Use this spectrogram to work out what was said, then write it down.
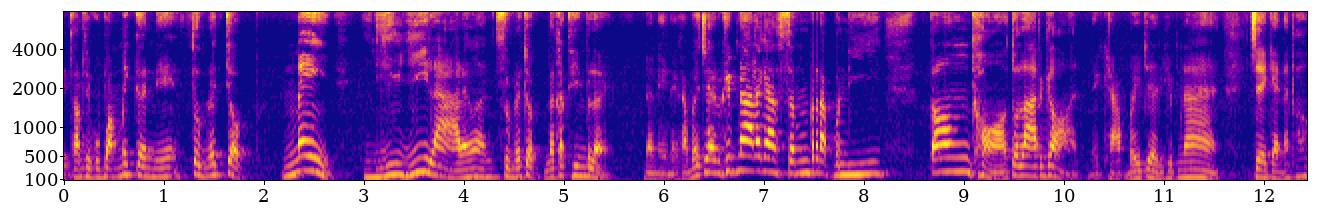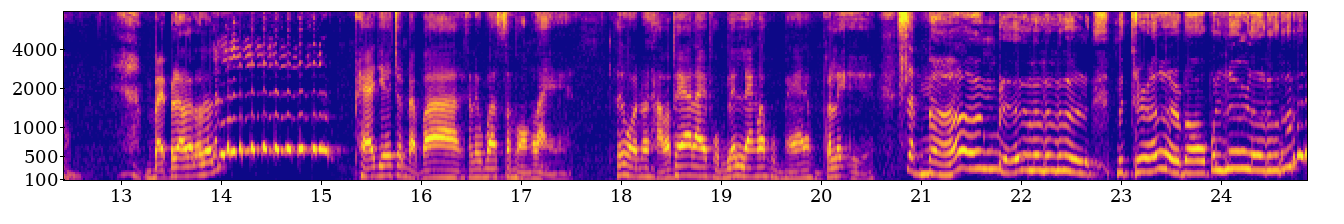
20-30คูปองไม่เกินนี้ สุ่มแล้วจบไม่ยื้อยี่ลาแล้วมันสุ่มแล้วจบแล้วก็ทิ้งไปเลยนั่นเองนะครับไว้เจอกันคลิปหน้าแล้วกันสำหรับวันนี้ ต้องขอตัวลาไปก่อนนะครับไว้เจอกันคลิปหน้า เจอกันนะผมบายบายแพ้เยอะจนแบบว่าเขาเรียกว่าสมองไหล สทุกคนมาถามว่าแพ้อะไรผมเล่นแรงแล้วผมแพ้นะผมก็เลยเออสมองเบลอมาเธอบอกว่าเลือ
